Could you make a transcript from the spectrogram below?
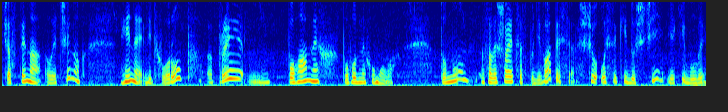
частина личинок гине від хвороб при поганих погодних умовах. Тому залишається сподіватися, що ось які дощі, які були,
